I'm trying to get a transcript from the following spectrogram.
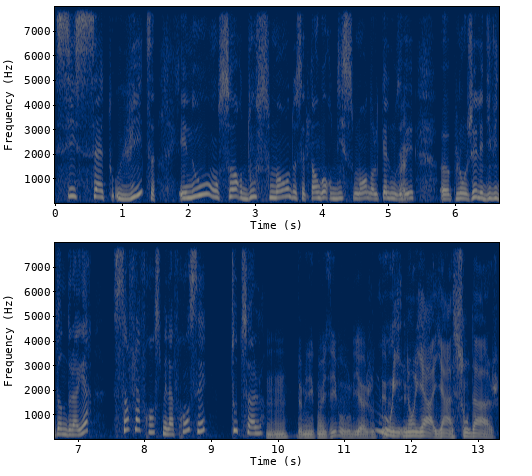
6, 7 ou 8, et nous, on sort doucement de cet engourdissement dans lequel nous avaient euh, plongé les dividendes de la guerre, sauf la France. Mais la France est toute seule. Mhm. Dominique Moisy, vous vouliez ajouter Oui, non, il y, a, un sondage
